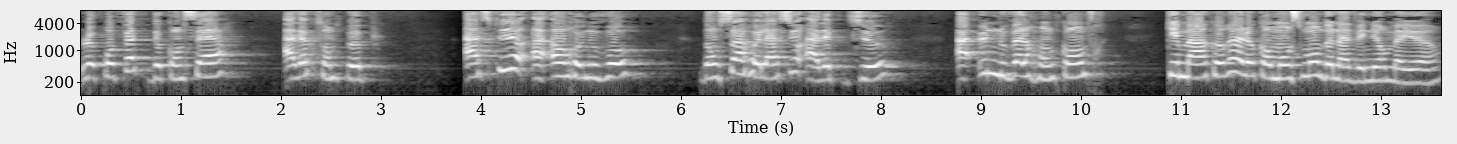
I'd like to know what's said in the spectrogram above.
Le prophète de concert avec son peuple aspire à un renouveau dans sa relation avec Dieu, à une nouvelle rencontre qui marquerait le commencement d'un avenir meilleur.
